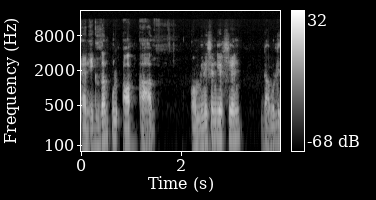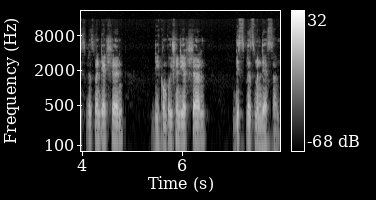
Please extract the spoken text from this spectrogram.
an example of a combination reaction double displacement reaction decomposition reaction displacement reaction.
